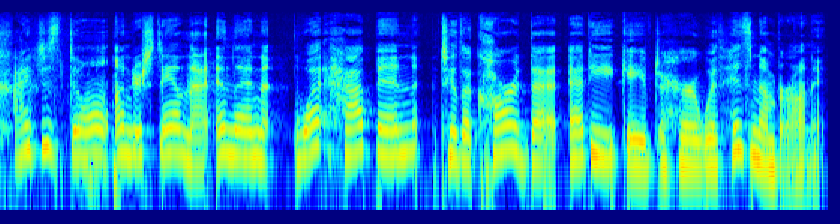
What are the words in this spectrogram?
I just don't understand that. And then what happened to the card that Eddie gave to her with his number on it?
